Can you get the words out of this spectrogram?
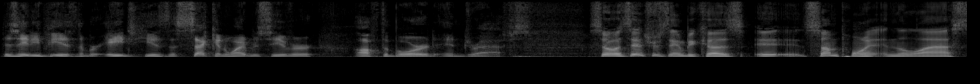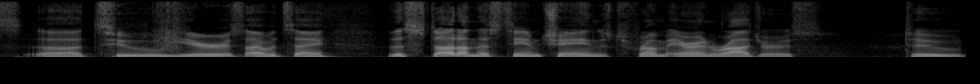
His ADP is number eight. He is the second wide receiver off the board in drafts. So it's interesting because it, at some point in the last uh, two years, I would say, the stud on this team changed from Aaron Rodgers to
